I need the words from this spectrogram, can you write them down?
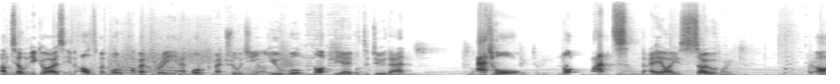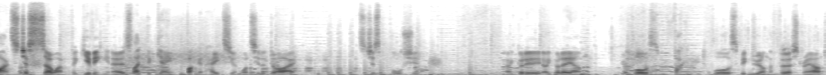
I'm telling you guys, in Ultimate Mortal Kombat 3 and Mortal Kombat Trilogy, you will not be able to do that at all. Not once. The AI is so. Oh, it's just so unforgiving, you know? It's like the game fucking hates you and wants you to die. It's just bullshit. I got a, I got a, um, flawless, fucking flawless victory on the first round.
